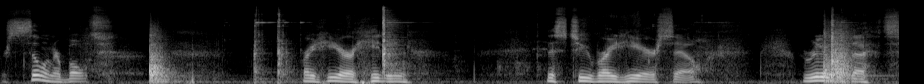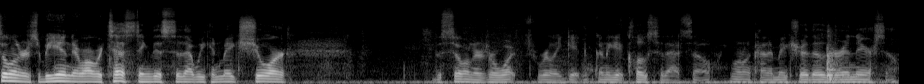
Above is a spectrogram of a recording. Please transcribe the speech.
There's cylinder bolts right here hitting this tube right here. So really want the cylinders to be in there while we're testing this so that we can make sure the cylinders are what's really getting going to get close to that. So you want to kind of make sure those are in there. So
